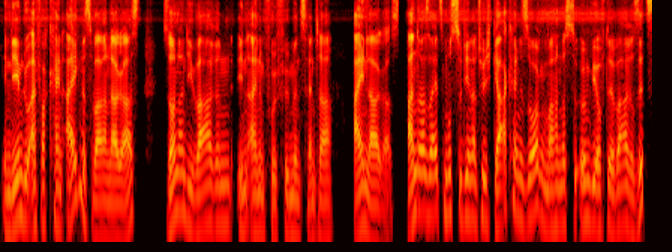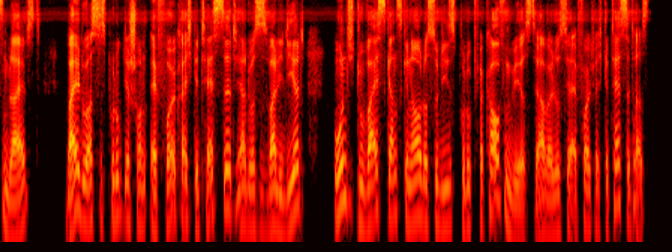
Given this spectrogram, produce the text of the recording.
indem du einfach kein eigenes Warenlager hast, sondern die Waren in einem Fulfillment Center einlagerst. Andererseits musst du dir natürlich gar keine Sorgen machen, dass du irgendwie auf der Ware sitzen bleibst, weil du hast das Produkt ja schon erfolgreich getestet, ja, du hast es validiert und du weißt ganz genau, dass du dieses Produkt verkaufen wirst, ja, weil du es ja erfolgreich getestet hast.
